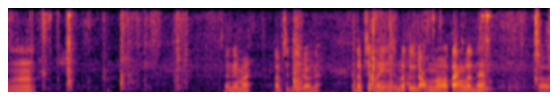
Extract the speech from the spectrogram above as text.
ừ. anh em ha tam xích đi rồi nè. Tam xích này nó tự động nó tăng lên ha. Rồi,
